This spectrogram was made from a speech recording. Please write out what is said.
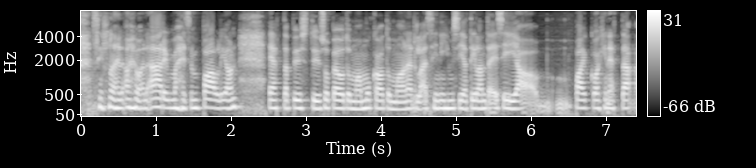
sillain aivan äärimmäisen paljon, että pystyy sopeutumaan, mukautumaan erilaisiin ihmisiin ja tilanteisiin ja paikkoihin, että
